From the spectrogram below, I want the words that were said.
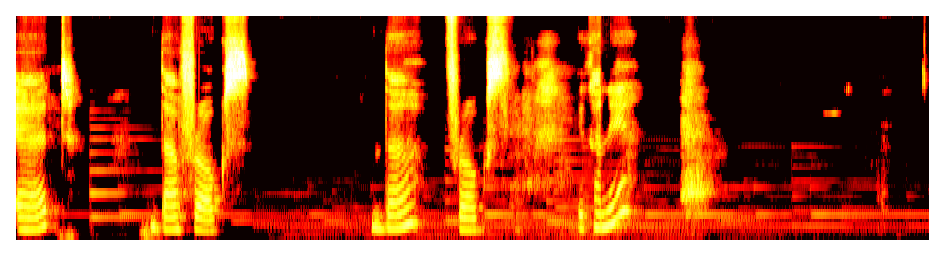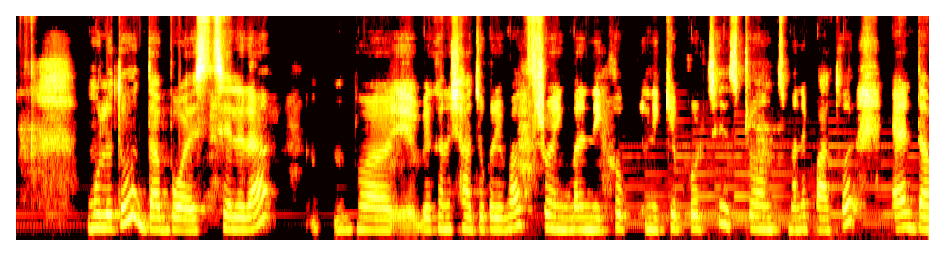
at the frogs the frogs. এখানে মূলত দ্য বয়েজ ছেলেরা এখানে সাহায্যকারী ভাব থ্রোয়িং মানে নিক্ষেপ নিক্ষেপ করছে স্টোনস মানে পাথর অ্যাট দ্য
